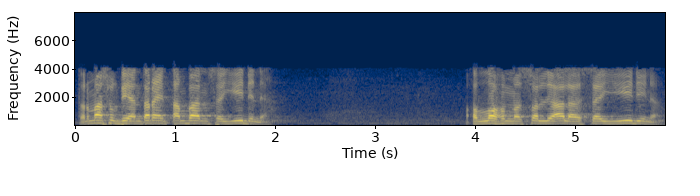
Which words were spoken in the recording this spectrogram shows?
Termasuk di antara yang tambahan sayyidina. Allahumma salli ala sayyidina.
